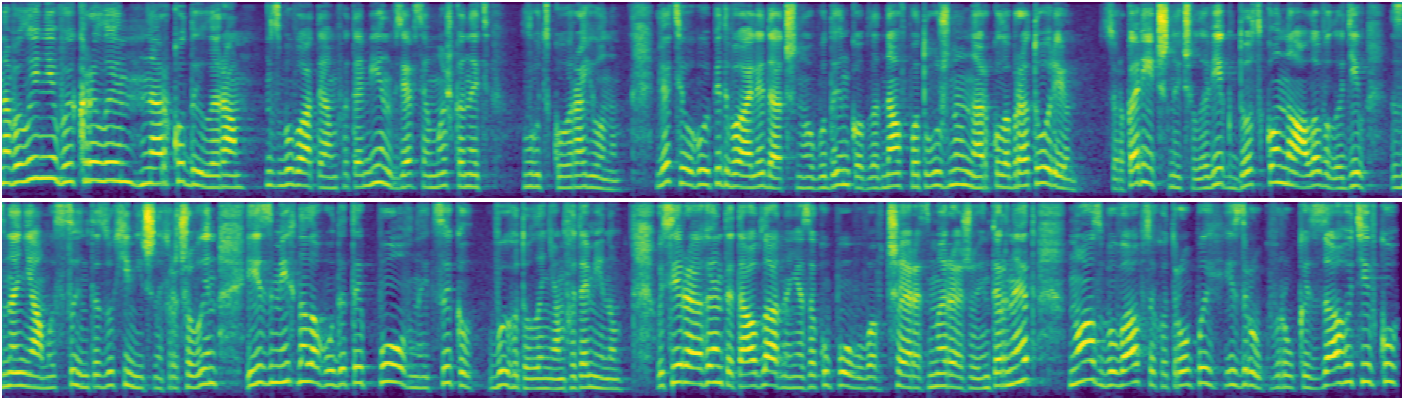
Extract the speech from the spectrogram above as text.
На Волині викрили наркодилера. Збувати амфетамін взявся мешканець Луцького району. Для цього у підвалі дачного будинку обладнав потужну нарколабораторію. 40-річний чоловік досконало володів знаннями синтезу хімічних речовин і зміг налагодити повний цикл виготовлення амфетаміну. Усі реагенти та обладнання закуповував через мережу інтернет. Ну а збував психотропи із рук в руки за готівку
